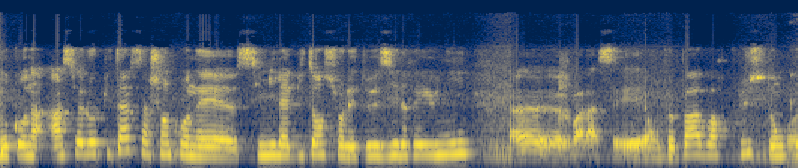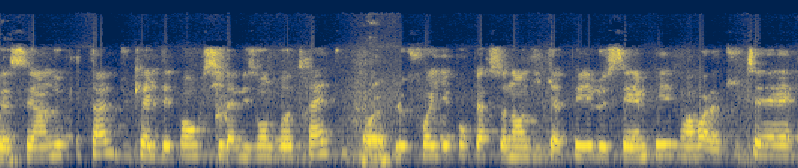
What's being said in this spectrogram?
Donc on a un seul hôpital, sachant qu'on est 6000 habitants sur les deux îles réunies. Euh, voilà, on ne peut pas avoir plus. Donc c'est un hôpital duquel dépend aussi la maison de retraite, le foyer pour personnes handicapées, le CMP. Enfin voilà, tout est,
